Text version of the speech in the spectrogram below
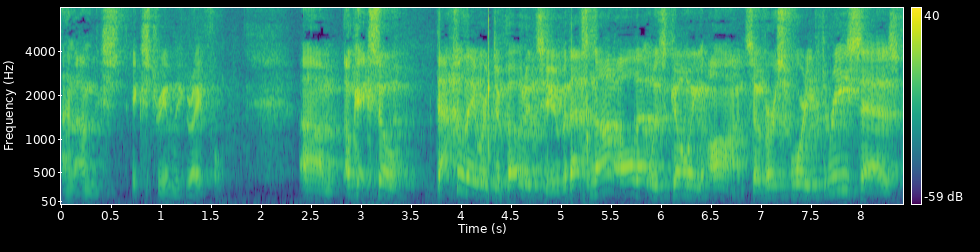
and I'm ex- extremely grateful. Um, okay, so that's what they were devoted to, but that's not all that was going on. So, verse 43 says,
